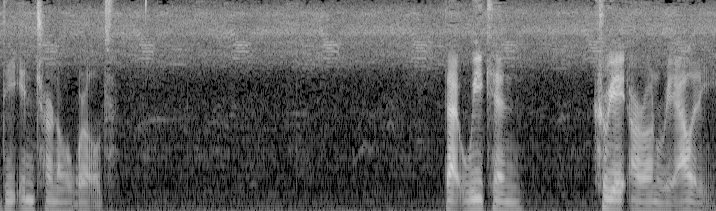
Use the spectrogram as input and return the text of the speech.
the internal world. That we can create our own reality.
